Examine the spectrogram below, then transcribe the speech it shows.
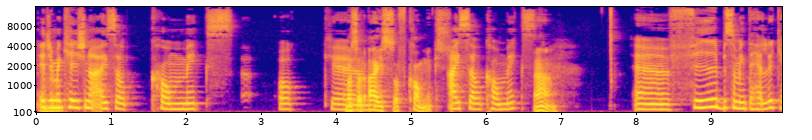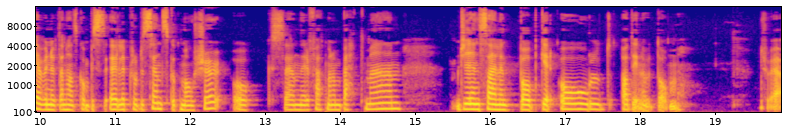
Edumacation och Isel Comics. Och... eh, Vad sa du? Ice of Comics? Isel Comics. Ja. Uh, Phoebe som inte heller är Kevin utan hans kompis, eller producent Scott Mosher. Och sen är det Fatman och Batman. Jane Silent Bob Get Old. Ja, det är nog dem. Tror jag.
